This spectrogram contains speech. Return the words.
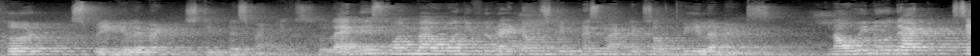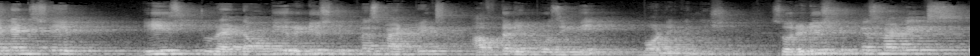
third spring element stiffness matrix. So like this one by one if you write down stiffness matrix of three elements. Now we know that second step is to write down the reduced stiffness matrix after imposing the boundary condition. So reduced stiffness matrix,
